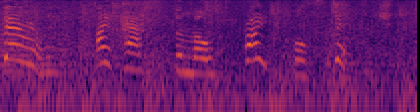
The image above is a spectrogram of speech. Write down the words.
Verily, I cast the most frightful stitch.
